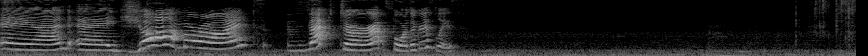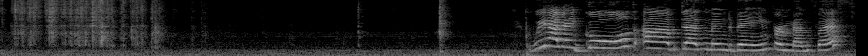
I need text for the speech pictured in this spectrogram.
And a Ja Morant Vector for the Grizzlies. We have a gold of Desmond Bane for Memphis.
